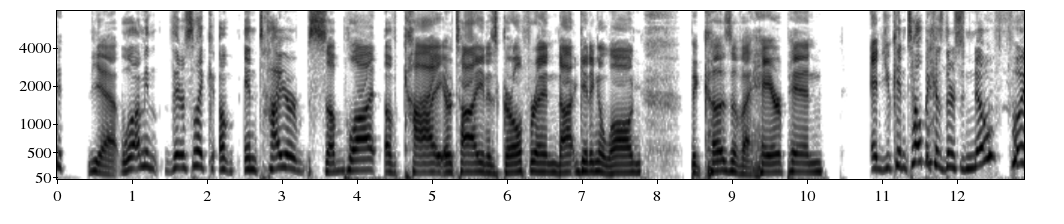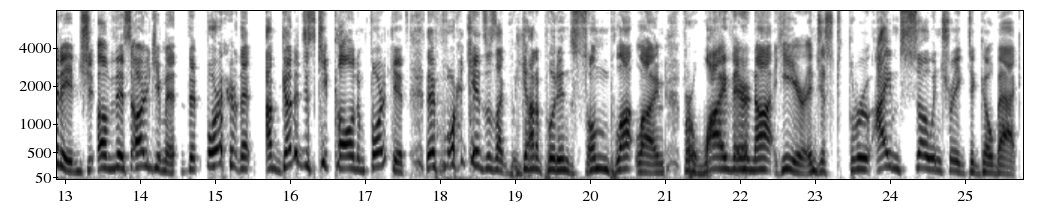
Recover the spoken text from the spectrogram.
Yeah, well, I mean, there's like an entire subplot of Kai or Tai and his girlfriend not getting along because of a hairpin. And you can tell because there's no footage of this argument that four that I'm gonna just keep calling them four kids. That four kids was like, we gotta put in some plot line for why they're not here, and just threw. I am so intrigued to go back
